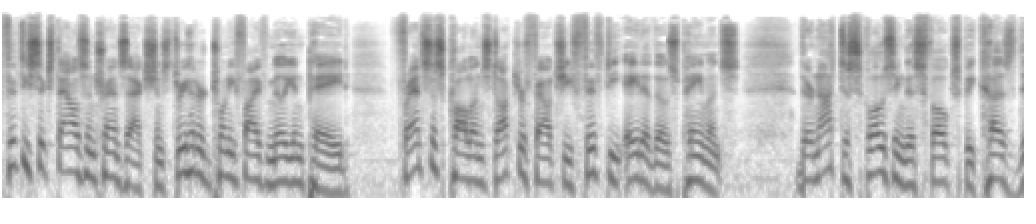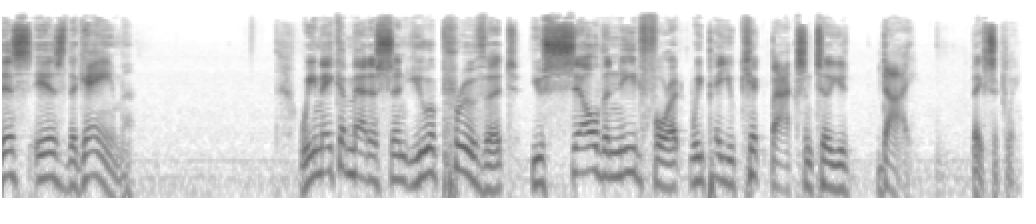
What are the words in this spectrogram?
56,000 transactions, 325 million paid. Francis Collins, Dr. Fauci, 58 of those payments. They're not disclosing this, folks, because this is the game. We make a medicine, you approve it, you sell the need for it, we pay you kickbacks until you die, basically.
